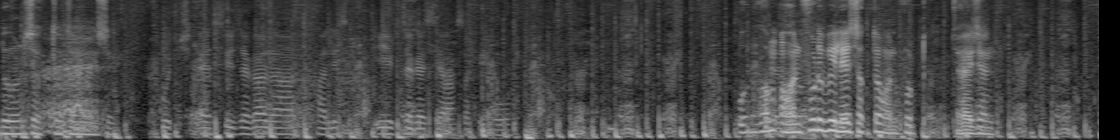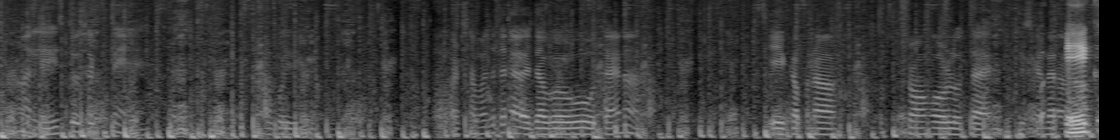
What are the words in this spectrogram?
ढूंढ सकते थे वैसे कुछ ऐसी जगह जहाँ खाली सिर्फ़ एक जगह से आ सके वो। उनको हम ऑन फुट भी ले सकते हैं ऑन फुट चाहे जन हाँ ले तो सकते हैं। बट समझ रहे हैं, जब वो होता है ना एक अपना स्ट्रॉन्ग होल्ड होता है जिसके अंदर एक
